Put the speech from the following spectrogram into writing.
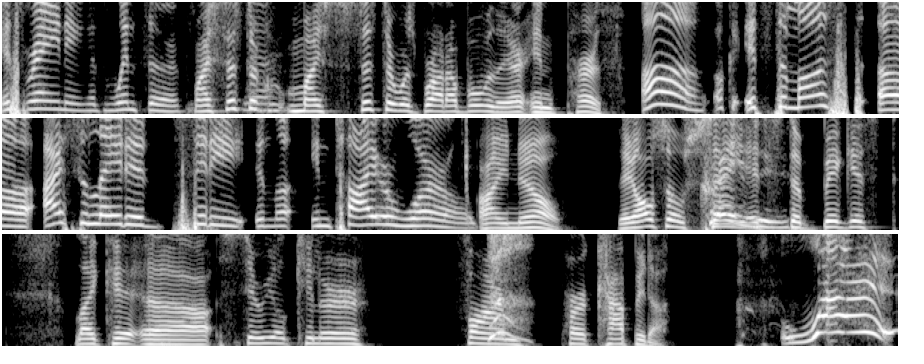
It's raining. It's winter. My sister, Yeah. my sister was brought up over there in Perth. Ah, okay. It's the most uh, isolated city in the entire world. I know. They also say it's the biggest, like, uh, uh, serial killer farm per capita. What?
